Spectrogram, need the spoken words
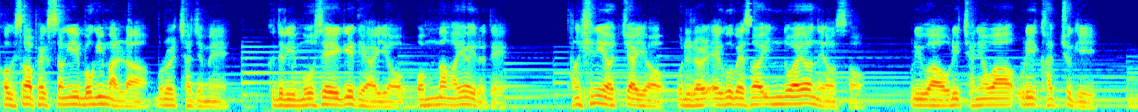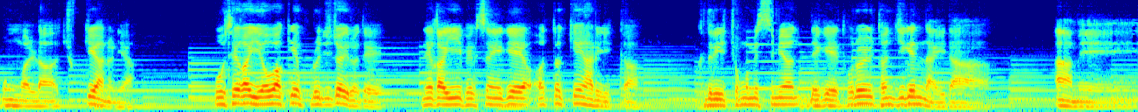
거기서 백성이 목이 말라 물을 찾음에 그들이 모세에게 대하여 원망하여 이르되 당신이 어찌하여 우리를 애굽에서 인도하여 내어서 우리와 우리 자녀와 우리 가축이 목말라 죽게 하느냐? 모세가 여호와께 부르짖어 이르되 내가 이 백성에게 어떻게 하리이까? 그들이 조금 있으면 내게 돌을 던지겠나이다. 아멘.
